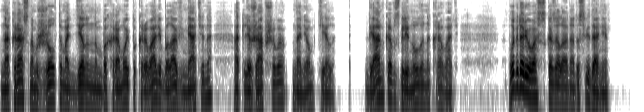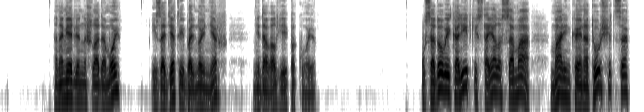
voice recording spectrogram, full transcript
на красном с желтым отделанном бахромой покрывале была вмятина от лежавшего на нем тела. Бианка взглянула на кровать. — Благодарю вас, — сказала она. — До свидания. Она медленно шла домой, и задетый больной нерв не давал ей покоя. У садовой калитки стояла сама маленькая натурщица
